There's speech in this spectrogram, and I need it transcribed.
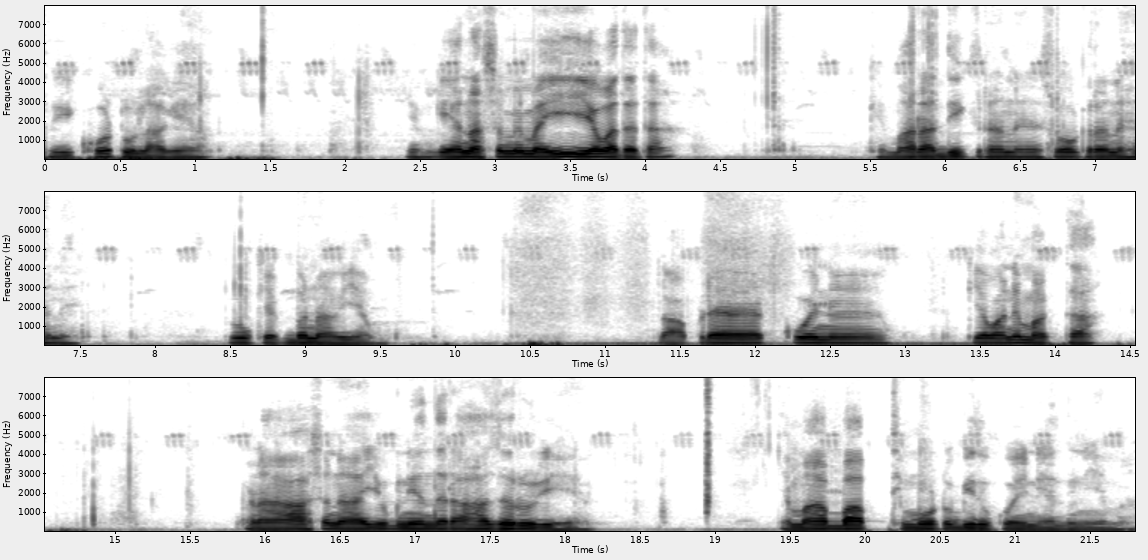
તો એ ખોટું લાગે એમ. કેમ કે એના સમયમાં એ એવા હતા કે મારા દીકરાને, છોકરાને હે ને, હું કંઈક બનાવી આમ એટલે આપણે કોઈને કહેવા નહીં માગતા. પણ આ છે ને, આ યુગની અંદર આ જરૂરી છે. કે મા બાપથી મોટું બીજું કોઈ નહીં આ દુનિયામાં.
